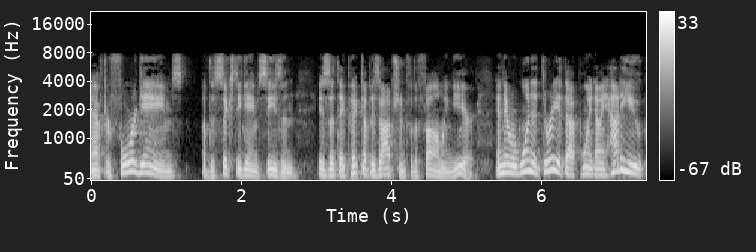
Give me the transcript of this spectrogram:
after four games of the 60 game season is that they picked up his option for the following year, and they were one and three at that point. I mean, how do you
